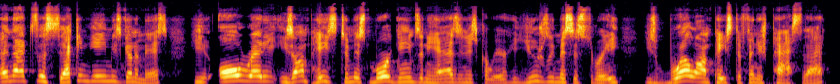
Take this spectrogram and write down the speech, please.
and that's the second game he's going to miss. He already he's on pace to miss more games than he has in his career. He usually misses 3. He's well on pace to finish past that.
